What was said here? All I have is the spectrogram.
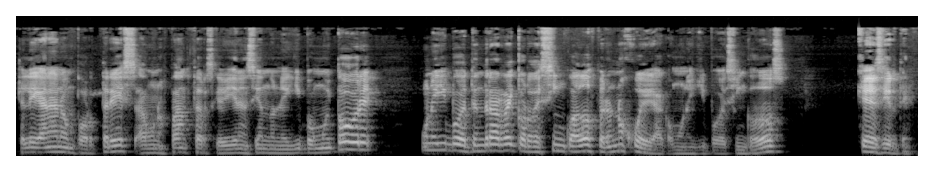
que le ganaron por 3 a unos Panthers que vienen siendo un equipo muy pobre un equipo que tendrá récord de 5 a 2, pero no juega como un equipo de 5 a 2. ¿Qué decirte?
